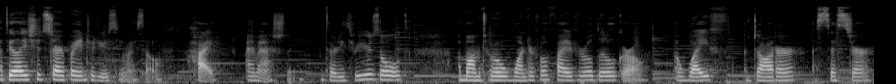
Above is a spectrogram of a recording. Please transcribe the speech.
I feel I should start by introducing myself. Hi, I'm Ashley. I'm 33 years old, a mom to a wonderful five year old little girl, a wife, a daughter, a sister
